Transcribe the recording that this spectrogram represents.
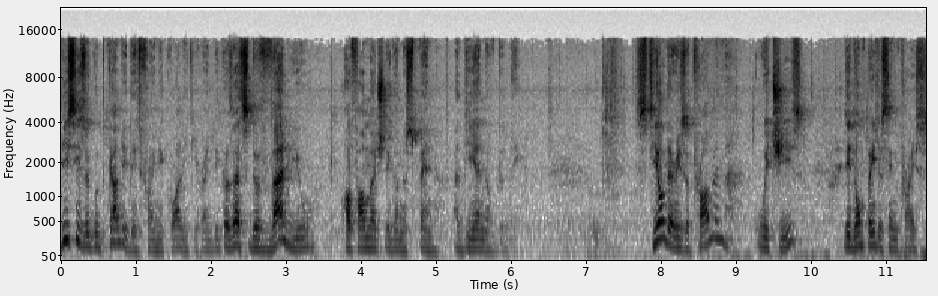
This is a good candidate for inequality, right? Because that's the value of how much they're going to spend at the end of the day. Still, there is a problem, which is they don't pay the same price.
